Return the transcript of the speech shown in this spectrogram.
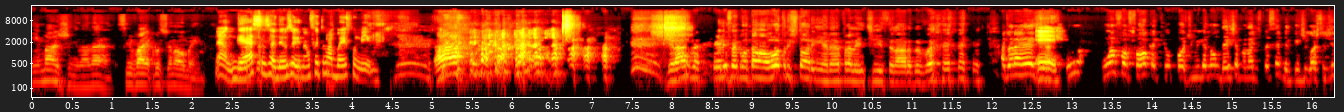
Imagina, né? Se vai profissionalmente. Não, graças a Deus ele não foi tomar banho comigo. Ah! Graças, ele foi contar uma outra historinha, né, pra Letícia na hora do banho. Agora, esse, é. uma, uma fofoca que o Podmiga não deixa pra nada despercebido, que a gente gosta de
